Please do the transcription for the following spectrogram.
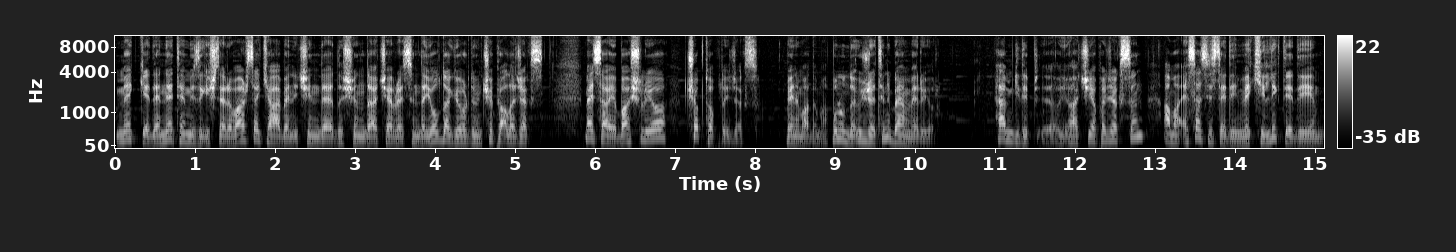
Mekke'de ne temizlik işleri varsa Kabe'nin içinde, dışında, çevresinde yolda gördüğün çöpü alacaksın. Mesai başlıyor çöp toplayacaksın. benim adıma. Bunun da ücretini ben veriyorum. Hem gidip e, hac yapacaksın ama esas istediğim vekillik dediğim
